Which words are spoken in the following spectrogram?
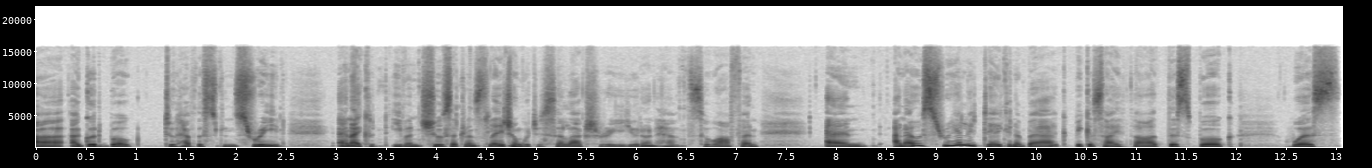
uh, a good book to have the students read. And I could even choose a translation, which is a luxury you don't have so often. And, and I was really taken aback because I thought this book was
